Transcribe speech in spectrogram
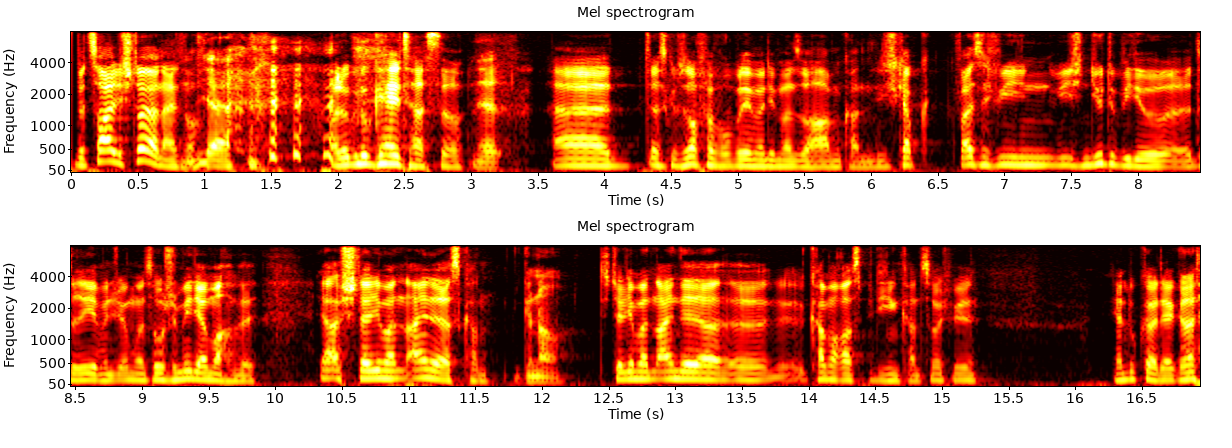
Bezahl die Steuern einfach, Ja. weil du genug Geld hast. So. ja. Äh, das gibt es noch für Probleme, die man so haben kann. Ich hab, weiß nicht, wie, wie ich ein YouTube-Video äh, drehe, wenn ich irgendwann Social Media machen will. Ja, stell jemanden ein, der das kann. Genau. Stell jemanden ein, der äh, Kameras bedienen kann. Zum Beispiel ja, Luca, der gerade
